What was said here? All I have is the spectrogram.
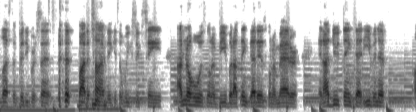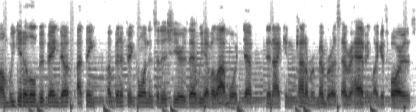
less than 50% by the time they get to week 16. I don't know who it's going to be, but I think that is going to matter. And I do think that even if um, we get a little bit banged up, I think a benefit going into this year is that we have a lot more depth than I can kind of remember us ever having. Like, as far as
